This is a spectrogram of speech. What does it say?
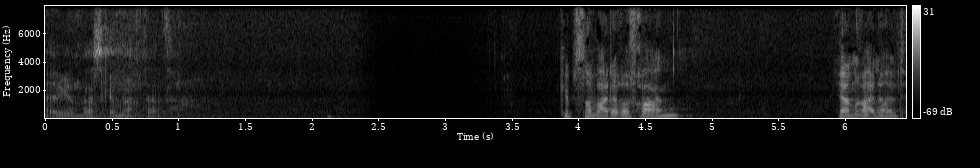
er irgendwas gemacht hat. Gibt es noch weitere Fragen? Jan Reinhold?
